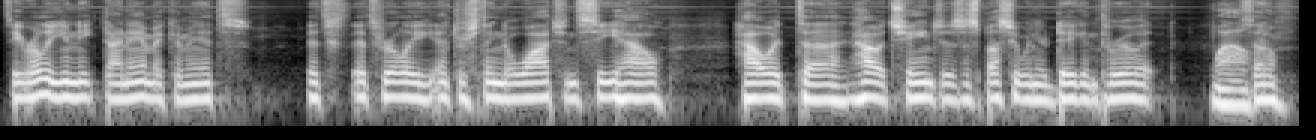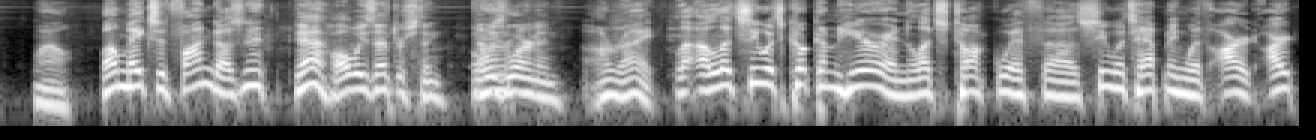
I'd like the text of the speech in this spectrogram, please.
it's a really unique dynamic. I mean, it's it's it's really interesting to watch and see how how it uh, how it changes, especially when you're digging through it. Wow. So Wow. Well, makes it fun, doesn't it? yeah, always interesting, always Uh, learning. All right. L- uh, let's see what's cooking here and let's talk with, uh, see what's happening with Art. Art,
